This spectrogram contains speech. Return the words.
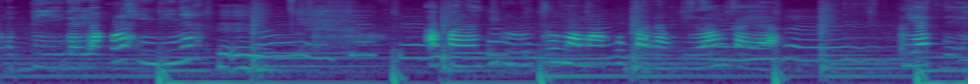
lebih dari aku lah intinya Mm-mm. apalagi dulu tuh mama aku pernah bilang kayak lihat deh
